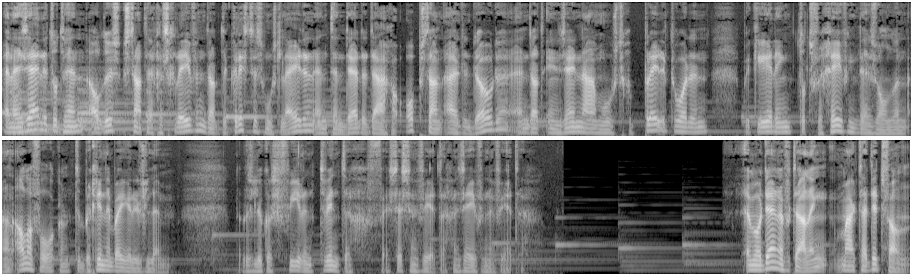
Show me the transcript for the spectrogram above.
En hij zeide tot hen, al dus staat er geschreven dat de Christus moest lijden en ten derde dagen opstaan uit de doden en dat in zijn naam moest gepredikt worden bekering tot vergeving der zonden aan alle volken, te beginnen bij Jeruzalem. Dat is Lucas 24, vers 46 en 47. Een moderne vertaling maakt daar dit van.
